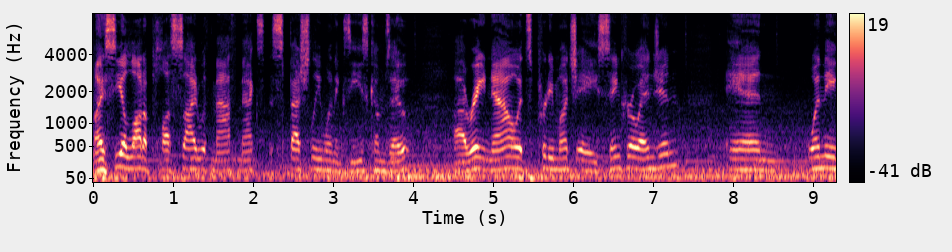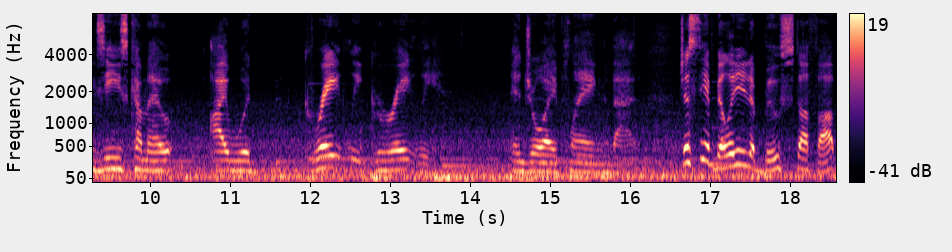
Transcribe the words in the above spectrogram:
I see a lot of plus side with MathMechs, especially when Xyz comes out. Uh, right now, it's pretty much a synchro engine, and when the Xyz come out, I would greatly, greatly enjoy playing that. Just the ability to boost stuff up.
